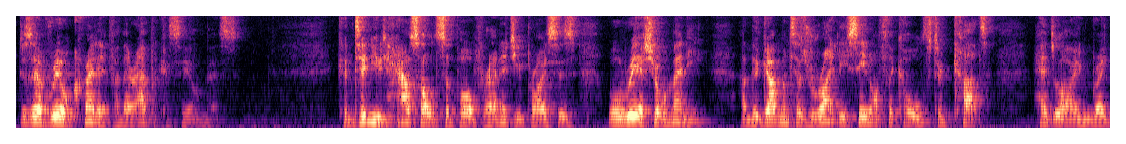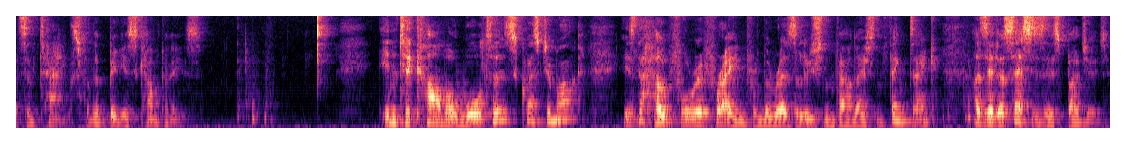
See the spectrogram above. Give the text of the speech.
deserve real credit for their advocacy on this. Continued household support for energy prices will reassure many, and the government has rightly seen off the calls to cut headline rates of tax for the biggest companies. Into calmer waters? Question mark is the hopeful refrain from the Resolution Foundation think tank as it assesses this budget.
